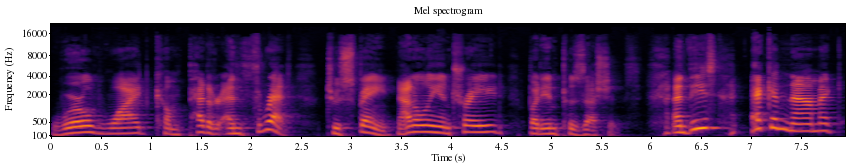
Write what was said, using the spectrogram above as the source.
worldwide competitor and threat to Spain, not only in trade, but in possessions. And these economic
